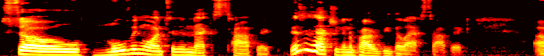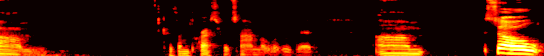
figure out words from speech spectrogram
So, moving on to the next topic. This is actually going to probably be the last topic. Um, because I'm pressed for time a little bit. Um, so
